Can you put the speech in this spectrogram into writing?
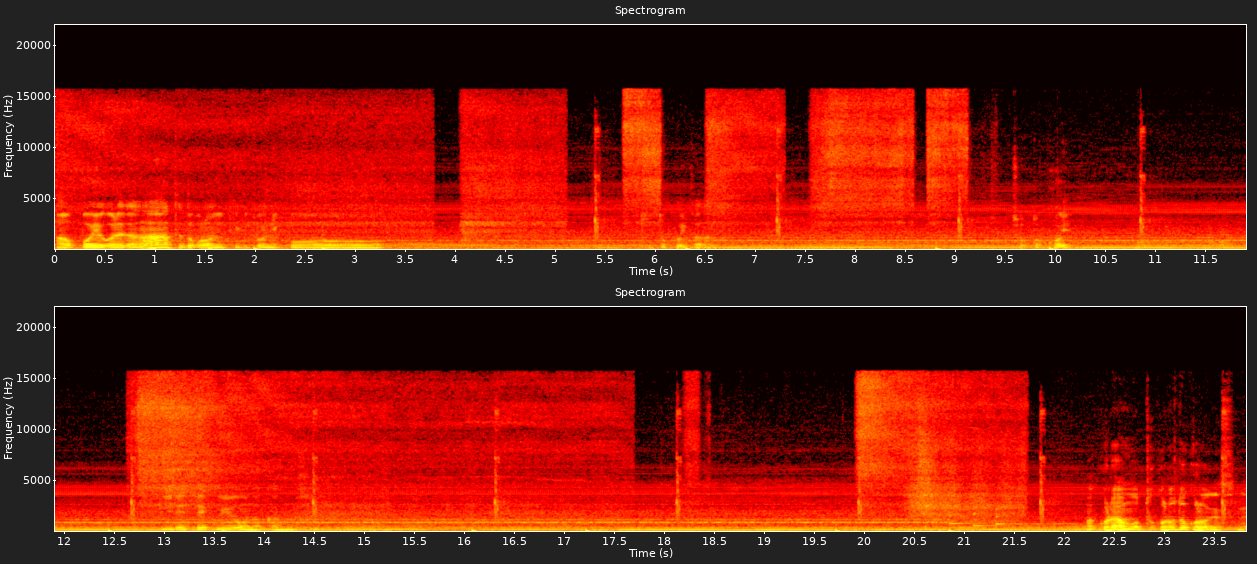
青っぽい汚れだなってところに適当にこうちょっと濃いかな。ちょっと濃い。入れていくような感じ。これはもうところどころですね。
